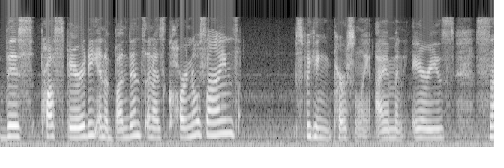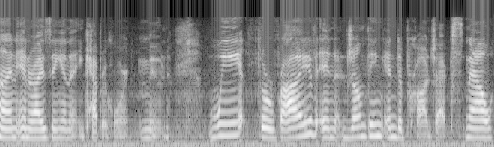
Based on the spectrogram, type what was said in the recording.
this prosperity and abundance, and as cardinal signs, speaking personally, I am an Aries sun and rising and a Capricorn moon. We thrive in jumping into projects. Now,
